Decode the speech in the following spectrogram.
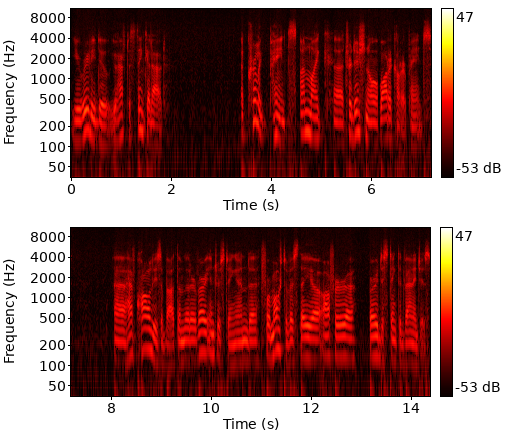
you really do. You have to think it out. Acrylic paints, unlike uh, traditional watercolor paints, uh, have qualities about them that are very interesting, and uh, for most of us, they uh, offer uh, very distinct advantages.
